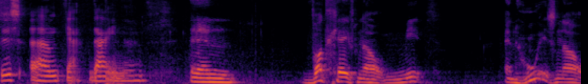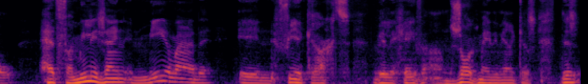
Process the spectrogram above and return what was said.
Dus ehm, ja, daarin. eh, En wat geeft nou meer. En hoe is nou het familie zijn een meerwaarde in veerkracht willen geven aan zorgmedewerkers? Dus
